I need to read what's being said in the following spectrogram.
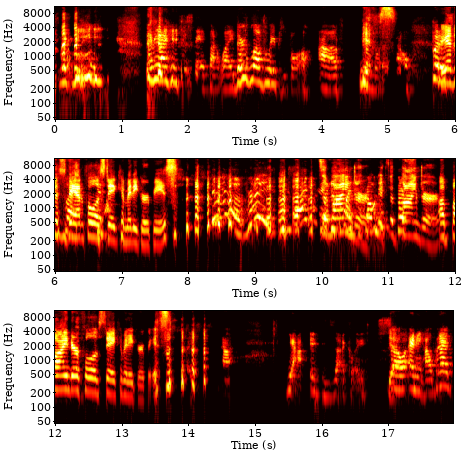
like me. I mean, I hate to say it that way. They're lovely people. Uh, from what I Yes. But we it's have this like, van full of you know, state committee groupies. yeah, right, exactly. It's a And like, binder. don't It's a expect- binder. a binder full of state committee groupies. Yeah, exactly. So Yeah. anyhow, that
